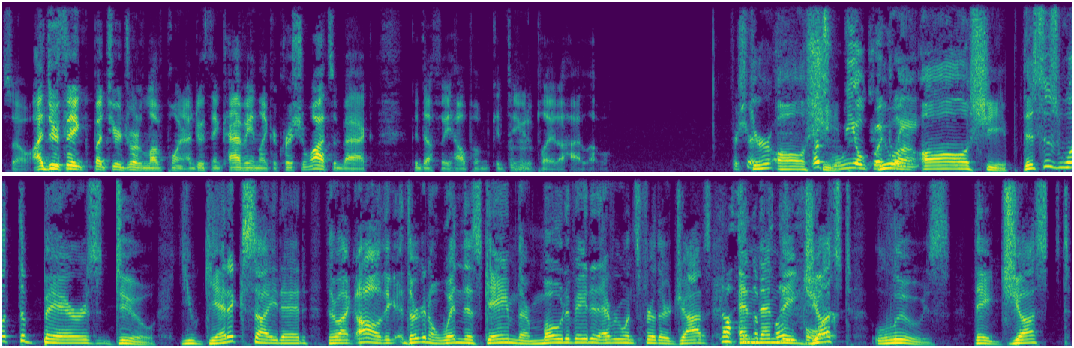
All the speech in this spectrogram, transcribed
So I do think, but to your Jordan Love point, I do think having like a Christian Watson back could definitely help him continue mm-hmm. to play at a high level. For sure. You're all Let's sheep. Real quickly. You are all sheep. This is what the Bears do. You get excited. They're like, oh, they're going to win this game. They're motivated. Everyone's for their jobs. And then they for. just lose. They just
